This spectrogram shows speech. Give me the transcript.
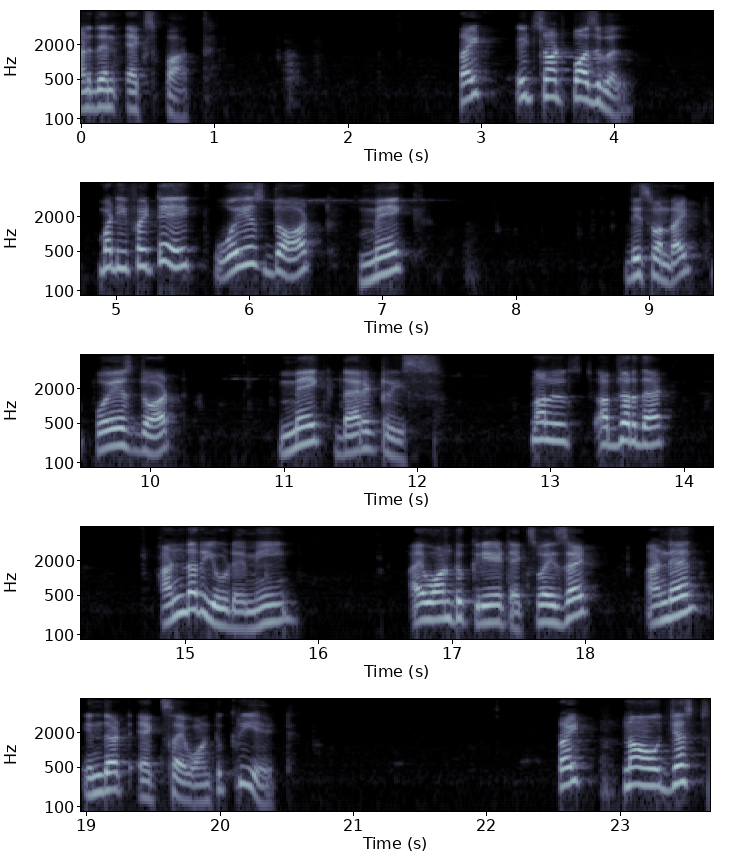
and then x path. Right? It's not possible. But if i take os dot make this one right? Os dot make directories. Now let's observe that. Under udemy i want to create xyz and then in that x i want to create right? Now just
